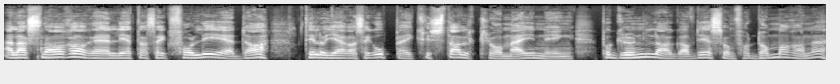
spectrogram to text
eller snarere leter seg forleda til å gjøre seg opp ei krystallklår mening på grunnlag av det som for dommerne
